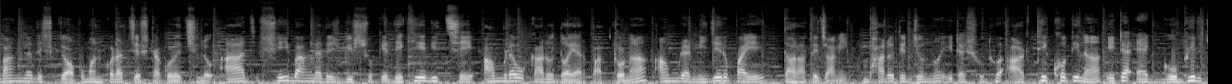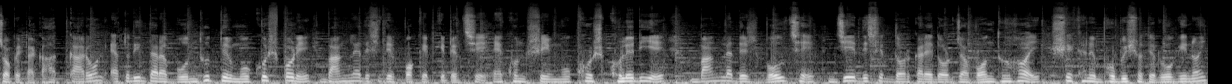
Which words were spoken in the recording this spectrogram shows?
বাংলাদেশকে অপমান করার চেষ্টা করেছিল। আজ সেই বাংলাদেশ বিশ্বকে দেখিয়ে দিচ্ছে, আমরাও কারও দয়ার পাত্র না, আমরা নিজের পায়ে দাঁড়াতে জানি। ভারতের জন্য এটা শুধু আর্থিক ক্ষতি না, এটা এক গভীর চপেটাঘাত। কারণ এতদিন তারা বন্ধুত্বের মুখোশ পরে বাংলাদেশিদের পকেট কেটেছে। এখন সেই মুখোশ খুলে দিয়ে বাংলাদেশ বলছে, যে দেশের দরকারে দরজা বন্ধ হয়, সেখানে ভবিষ্যতে রোগী নয়,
